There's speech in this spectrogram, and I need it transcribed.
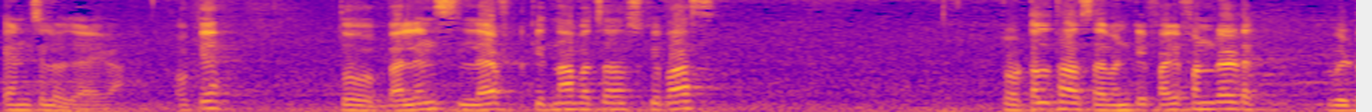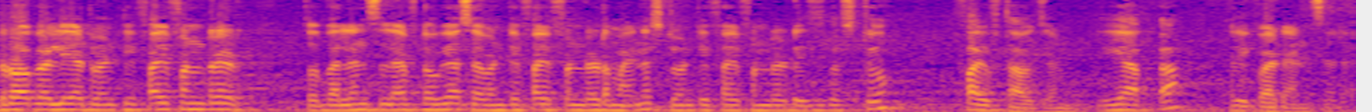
कैंसिल हो जाएगा ओके तो बैलेंस लेफ़्ट कितना बचा उसके पास? टोटल था सेवेंटी फाइव हंड्रेड विड्रॉ कर लिया ट्वेंटी फाइव हंड्रेड तो बैलेंस लेफ़्ट हो गया seventy five hundred minus twenty five hundred is to five thousand ये आपका रिक्वायर्ड आंसर है।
